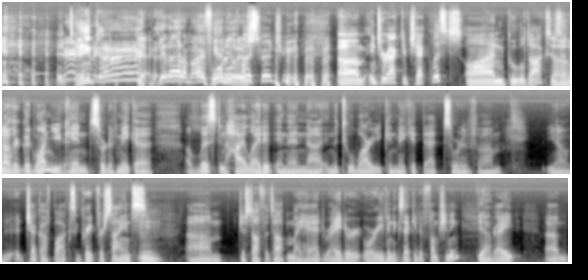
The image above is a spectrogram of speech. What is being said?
what I wanna- Tinker? yeah, get out of my formulas. Get off formulas. my spreadsheet. um, interactive checklists on Google Docs is Oh, another good one. You can sort of make a, a list and highlight it, and then uh, in the toolbar you can make it that sort of um, you know check off box. Great for science, Mm. um, just off the top of my head, right? Or or even executive functioning, Yeah. right? Um,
